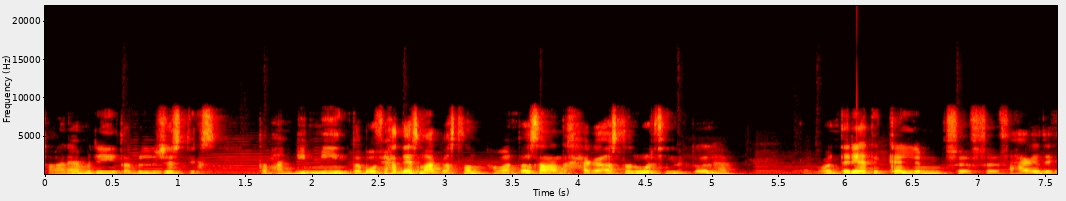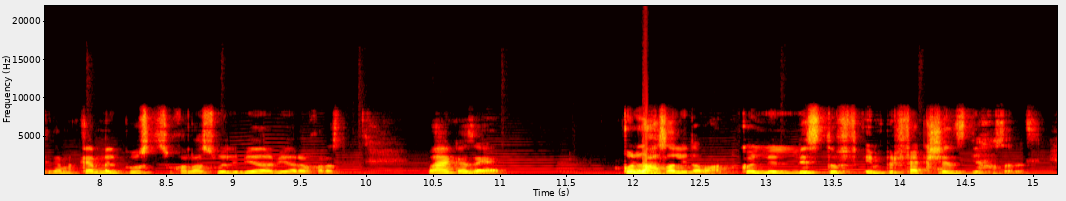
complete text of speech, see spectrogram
طب هنعمل إيه؟ طب ال logistics. طب هنجيب مين؟ طب هو في حد يسمعك أصلا؟ هو أنت أصلا عندك حاجة أصلا worth إنك تقولها؟ طب هو أنت ليه هتتكلم في, في, في حاجة زي كده؟ ما تكمل post وخلاص واللي بيقرأ بيقرأ وخلاص. وهكذا يعني. كل ده حصل لي طبعا. كل ال list of imperfections دي حصلت لي.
